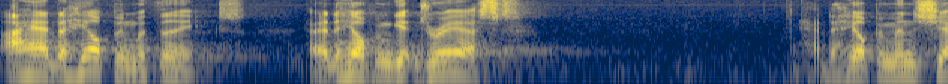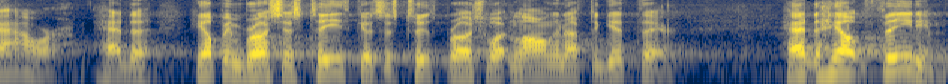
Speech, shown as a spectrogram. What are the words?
I had to help him with things. I had to help him get dressed. I Had to help him in the shower. I Had to help him brush his teeth because his toothbrush wasn't long enough to get there. I Had to help feed him.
